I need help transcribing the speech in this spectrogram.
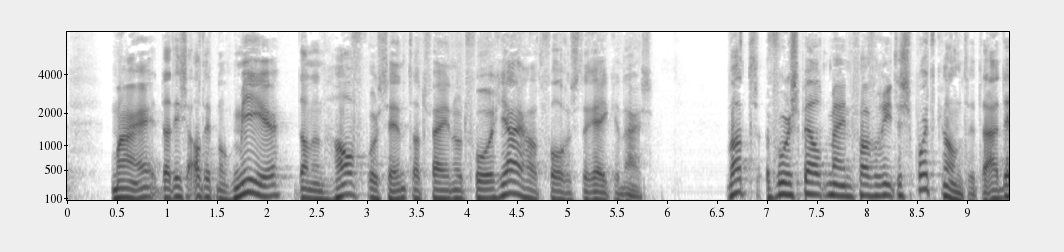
4,3% Maar dat is altijd nog meer dan een half procent dat Feyenoord vorig jaar had volgens de rekenaars. Wat voorspelt mijn favoriete sportkrant, het AD?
